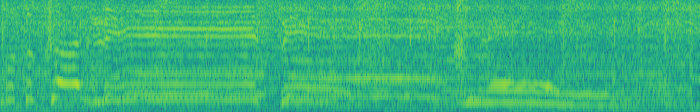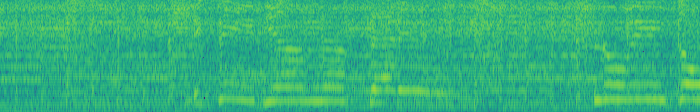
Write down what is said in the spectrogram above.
protocole. Laissez couler. Laissez bien installer l'horizon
